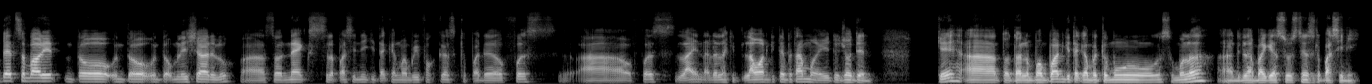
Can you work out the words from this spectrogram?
that's about it untuk untuk untuk Malaysia dulu. Uh, so next selepas ini kita akan memberi fokus kepada first uh, first line adalah kita, lawan kita pertama iaitu Jordan. Okay, uh, tuan-tuan dan puan-puan kita akan bertemu semula uh, dalam bahagian seterusnya selepas ini.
